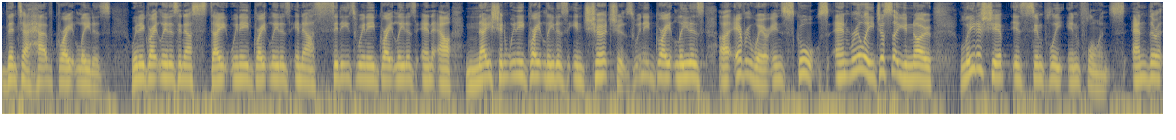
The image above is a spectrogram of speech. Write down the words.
than to have great leaders. We need great leaders in our state. We need great leaders in our cities. We need great leaders in our nation. We need great leaders in churches. We need great leaders uh, everywhere in schools. And really, just so you know, leadership is simply influence. And the,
